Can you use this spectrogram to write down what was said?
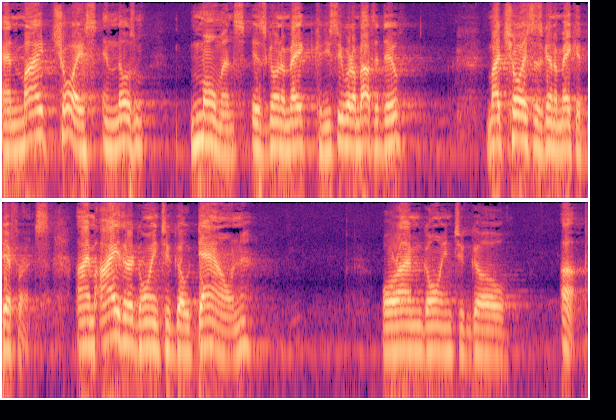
and my choice in those moments is going to make, can you see what I'm about to do? My choice is going to make a difference. I'm either going to go down or I'm going to go up.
